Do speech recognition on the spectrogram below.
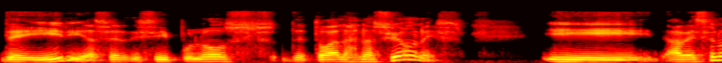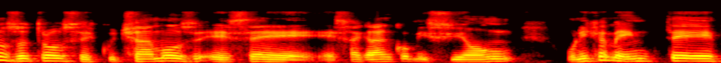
de ir y hacer discípulos de todas las naciones. Y a veces nosotros escuchamos ese, esa gran comisión únicamente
